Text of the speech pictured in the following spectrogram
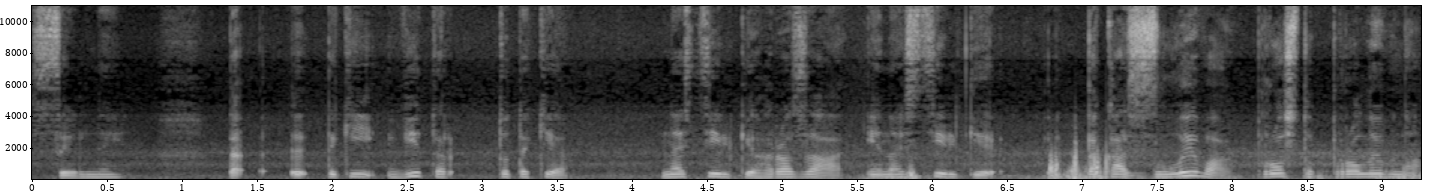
сильний та, е, такий вітер, то таке, настільки гроза і настільки така злива, просто проливна.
